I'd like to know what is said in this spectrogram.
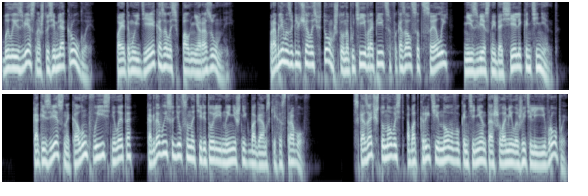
было известно, что Земля круглая, поэтому идея казалась вполне разумной. Проблема заключалась в том, что на пути европейцев оказался целый, неизвестный доселе континент. Как известно, Колумб выяснил это, когда высадился на территории нынешних Багамских островов. Сказать, что новость об открытии нового континента ошеломила жителей Европы,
